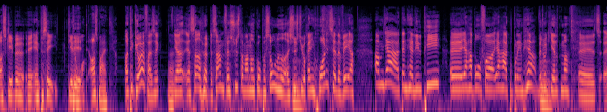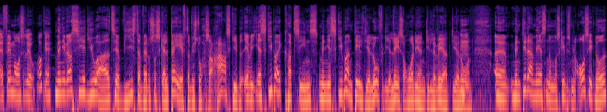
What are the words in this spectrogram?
at skippe øh, NPC-dialoger. Det er også mig. Og det gjorde jeg faktisk ikke. Nej. Jeg, jeg sad og hørte det sammen, for jeg synes, der var noget god personlighed, og jeg synes, mm. de var rigtig hurtige til at levere. Om jeg er den her lille pige, øh, jeg har brug for, jeg har et problem her, vil mm. du ikke hjælpe mig? Øh, er fem års elev. Okay. Men jeg vil også sige, at UI'et til at vise dig, hvad du så skal bagefter, hvis du så har skibet. Jeg, vil, jeg skipper ikke cutscenes, men jeg skipper en del dialog, fordi jeg læser hurtigere, end de leverer dialogen. Mm. Øh, men det der med, sådan, at måske hvis man har overset noget,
